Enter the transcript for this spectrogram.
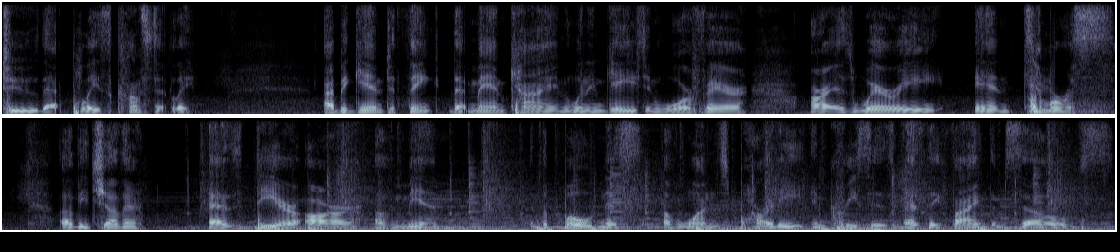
to that place constantly. I begin to think that mankind, when engaged in warfare, are as wary and timorous of each other as deer are of men, and the boldness of one's party increases as they find themselves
